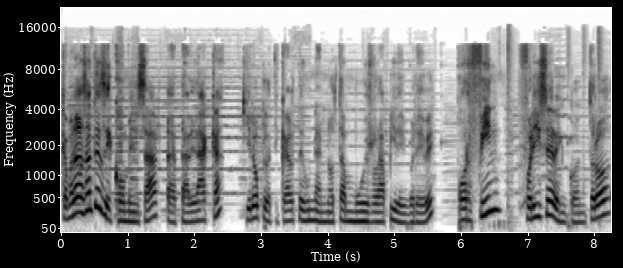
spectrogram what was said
camaradas, antes de comenzar, Tatalaca, quiero platicarte una nota muy rápida y breve. Por fin, Freezer encontró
